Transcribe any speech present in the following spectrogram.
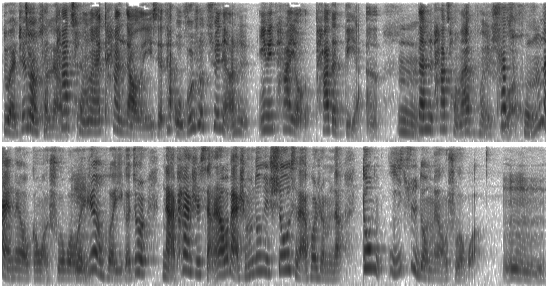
对，真的很了不起。他从来看到了一些，他我不是说缺点，而是因为他有他的点，嗯，但是他从来不会说，他从来没有跟我说过我任何一个，就是哪怕是想让我把什么东西收起来或什么的，都一句都没有说过，嗯。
